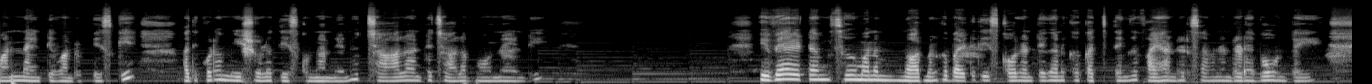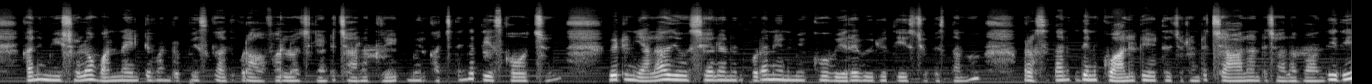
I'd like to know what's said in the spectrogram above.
వన్ నైంటీ వన్ రూపీస్కి అది కూడా మీషోలో తీసుకున్నాను నేను. చాలా అంటే చాలా బాగున్నాయండి. ఇవే ఐటమ్స్ మనం నార్మల్గా బయట తీసుకోవాలంటే కనుక ఖచ్చితంగా five hundred seven hundred above ఉంటాయి. కానీ మీషోలో వన్ నైంటీ వన్ రూపీస్కి అది కూడా ఆఫర్లో వచ్చినాయి. అంటే చాలా గ్రేట్. మీరు ఖచ్చితంగా తీసుకోవచ్చు. వీటిని ఎలా యూజ్ చేయాలి అనేది కూడా నేను మీకు వేరే వీడియో తీసి చూపిస్తాను. ప్రస్తుతానికి దీని క్వాలిటీ అయితే చూడండి. చాలా అంటే చాలా బాగుంది. ఇది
